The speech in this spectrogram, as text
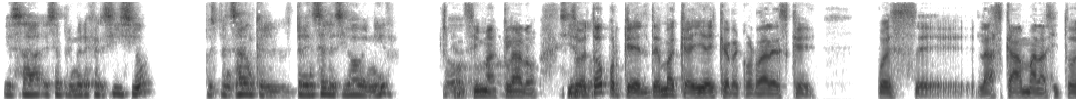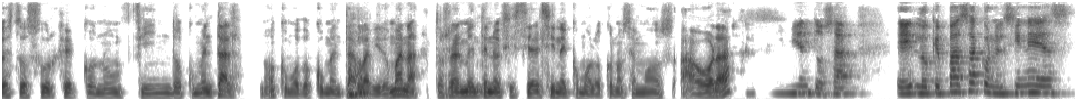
esa, ese primer ejercicio, pues pensaron que el tren se les iba a venir. Encima, claro. y sobre todo porque el tema que ahí hay que recordar es que, pues, eh, las cámaras y todo esto surge con un fin documental, ¿no? Como documentar la vida humana. Entonces, realmente no existía el cine como lo conocemos ahora. O sea, eh, lo que pasa con el cine es,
